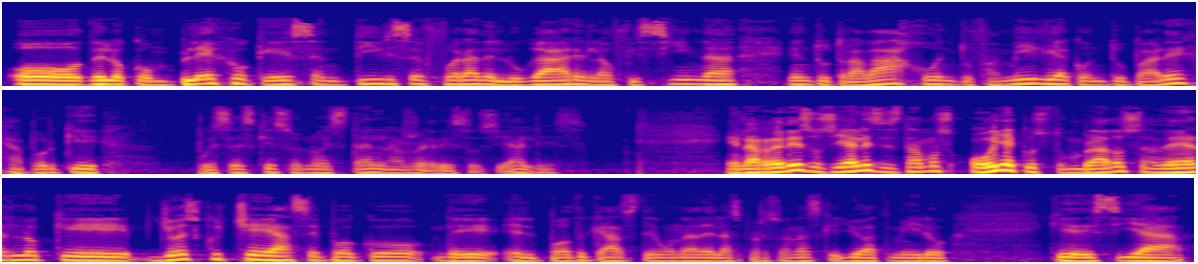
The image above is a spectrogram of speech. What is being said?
o de lo complejo que es sentirse fuera de lugar en la oficina, en tu trabajo, en tu familia, con tu pareja, porque pues es que eso no está en las redes sociales. En las redes sociales estamos hoy acostumbrados a ver lo que yo escuché hace poco del podcast de una de las personas que yo admiro, que decía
